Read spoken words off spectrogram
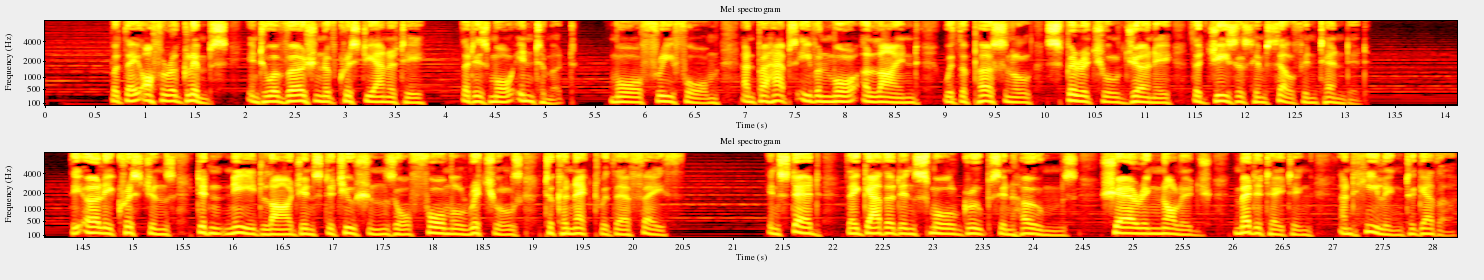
but they offer a glimpse into a version of Christianity that is more intimate, more free-form, and perhaps even more aligned with the personal, spiritual journey that Jesus himself intended. The early Christians didn't need large institutions or formal rituals to connect with their faith. Instead, they gathered in small groups in homes, sharing knowledge, meditating and healing together.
